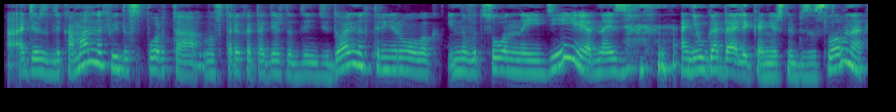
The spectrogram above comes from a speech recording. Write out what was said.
одежда для командных видов спорта, во-вторых, это одежда для индивидуальных тренировок. Инновационные идеи, одна из... они угадали, конечно, безусловно,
